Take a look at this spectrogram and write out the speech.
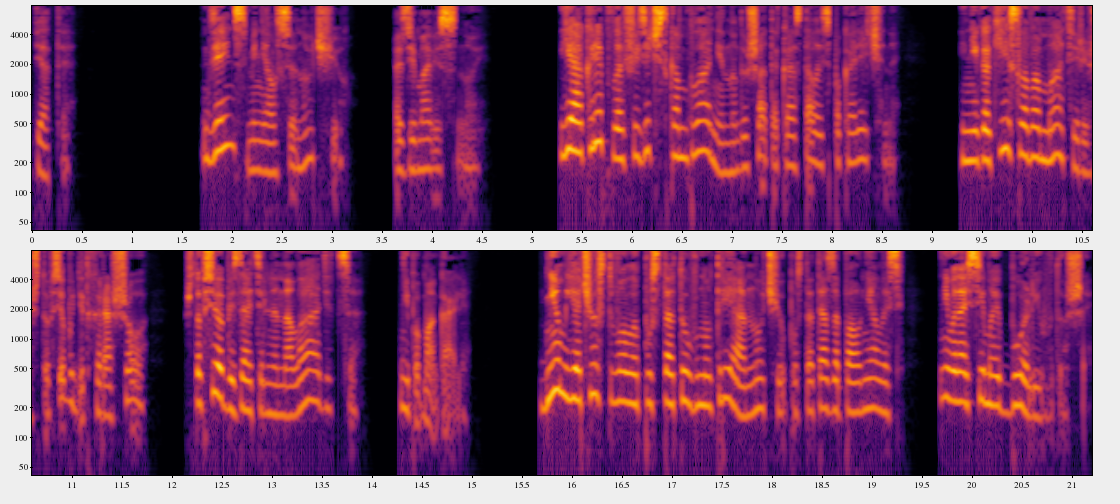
пятая. День сменялся ночью, а зима весной. Я окрепла в физическом плане, но душа так и осталась покалеченной. И никакие слова матери, что все будет хорошо, что все обязательно наладится, не помогали. Днем я чувствовала пустоту внутри, а ночью пустота заполнялась невыносимой болью в душе.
